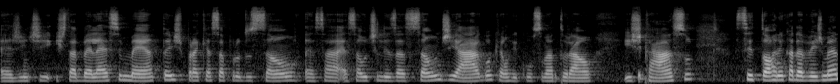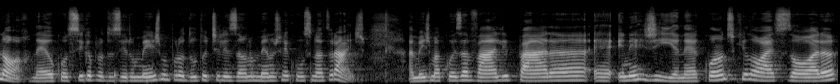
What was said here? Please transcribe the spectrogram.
a gente estabelece metas para que essa produção, essa, essa utilização de água, que é um recurso natural escasso, se torne cada vez menor. Né? Eu consiga produzir o mesmo produto utilizando menos recursos naturais. A mesma coisa vale para é, energia. Né? Quantos quilowatts-hora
